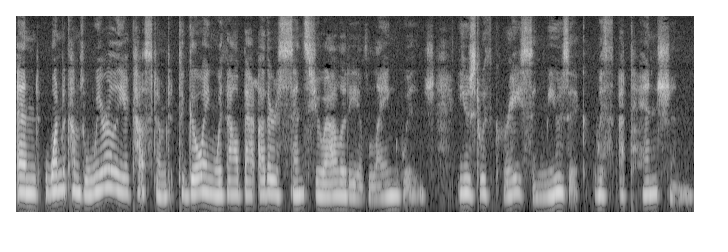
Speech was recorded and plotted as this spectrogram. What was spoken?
and one becomes wearily accustomed to going without that other sensuality of language, used with grace and music, with attention,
